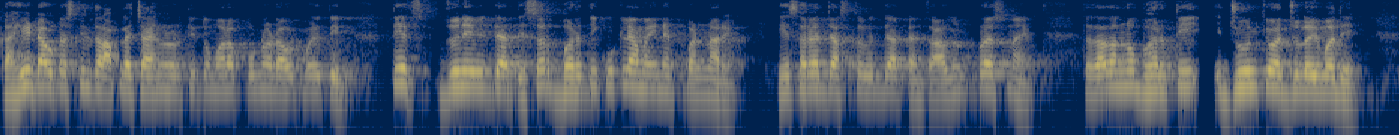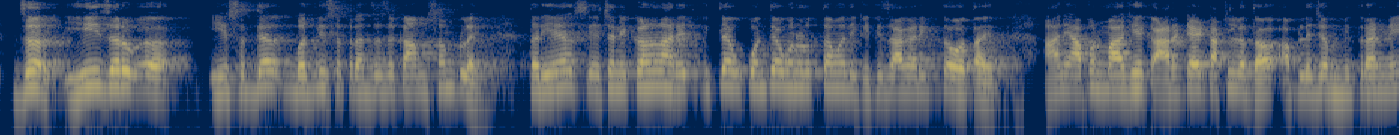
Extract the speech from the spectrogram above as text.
काही डाऊट असतील तर आपल्या चॅनलवरती तुम्हाला पूर्ण डाऊट मिळतील. तेच जुने विद्यार्थी सर भरती कुठल्या महिन्यात पडणार आहे? हे सर्वात जास्त विद्यार्थ्यांचा अजून प्रश्न आहे. तर दादांनो भरती जून किंवा जुलैमध्ये जर ही जर हे सध्या बदली सत्रांचं जे काम संपलंय तर या याच्याने कळणार आहेत कितल्या कोणत्या वनवृत्तामध्ये किती जागा रिक्त होत आहेत. आणि आपण मागे एक आर टी आय टाकलेलं होतं आपल्या ज्या मित्रांनी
